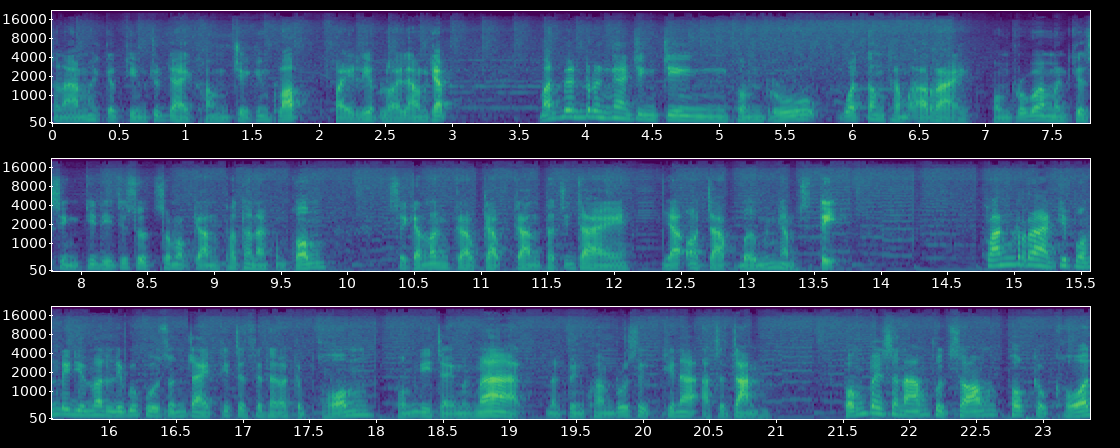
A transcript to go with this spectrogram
สนามให้กับทีมชุดใหญ่ของเจอร์เกนคลอปไปเรียบร้อยแล้วนะครับ มันเป็นเรื่องง่ายจริง ๆ ผมรู้ว่าต้องทำอะไร ผมรู้ว่ามันคือสิ่งที่ดีที่สุดสำหรับการพัฒนาของผมเซกันลอนกล่าวกับการตัดสินใจย้ายออกจากเบอร์มิงแฮมซิตี้ครั้งแรกที่ผมได้ยินว่าลิเวอร์พูลสนใจที่จะเซ็นสัญญากับผม ผมดีใจมากๆ มันเป็นความรู้สึกที่น่าอัศจรรย์ ผมไปสนามฝึกซ้อมพบกับโค้ช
